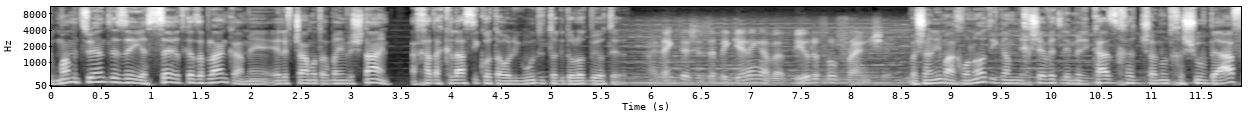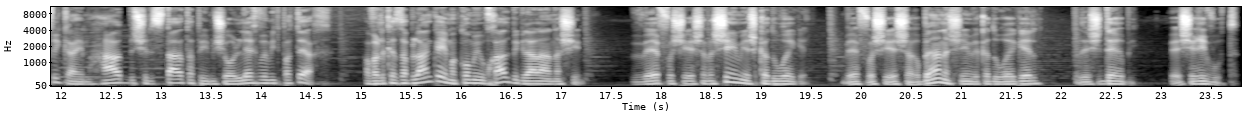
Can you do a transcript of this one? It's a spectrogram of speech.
דוגמה מצוינת לזה היא הסרט קזבלנקה מ-1942, אחת הקלאסיקות ההוליוודיות הגדולות ביותר. בשנים האחרונות היא גם נחשבת למרכז חדשנות חשוב באפריקה, עם האב של סטארט-אפים שהולך ומתפתח. אבל קזבלנקה היא מקום מיוחד בגלל האנשים. ואיפה שיש אנשים יש כדורגל. ואיפה שיש הרבה אנשים וכדורגל, אז יש דרבי, ויש יריבות.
